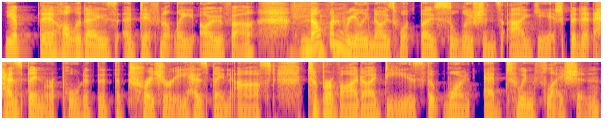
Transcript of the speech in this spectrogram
Yep, their holidays are definitely over. No one really knows what those solutions are yet, but it has been reported that the Treasury has been asked to provide ideas that won't add to inflation.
